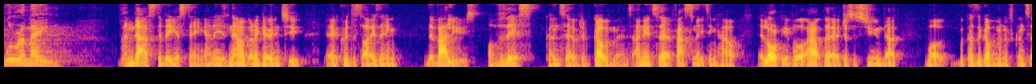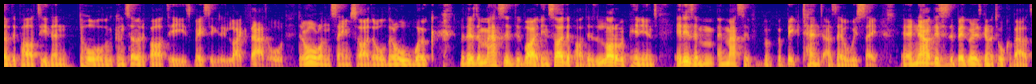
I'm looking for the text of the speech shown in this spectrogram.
will remain. And that's the biggest thing. And he's now going to go into uh, criticizing the values of this conservative government. And it's uh, fascinating how a lot of people out there just assume that, well, because the government is conservative party, then the whole conservative party is basically like that, or they're all on the same side, or they're all woke. But there's a massive divide inside the party. There's a lot of opinions. It is a, a massive, a big tent, as they always say. Uh, now, this is a bit where he's going to talk about,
